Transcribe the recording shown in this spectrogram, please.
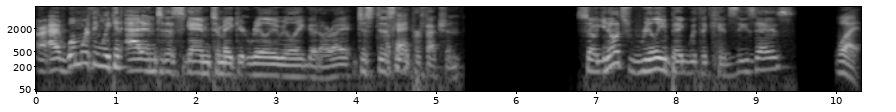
All right, I have one more thing we can add into this game to make it really, really good. All right, just this Okay. little perfection. So you know what's really big with the kids these days? What?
